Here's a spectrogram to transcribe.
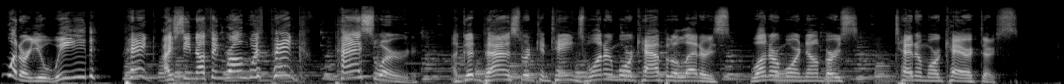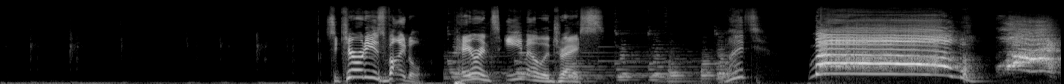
What are you, weed? Pink? I see nothing wrong with pink. Password. A good password contains one or more capital letters, one or more numbers, 10 or more characters. Security is vital. Parents' email address. What? Mom! What?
